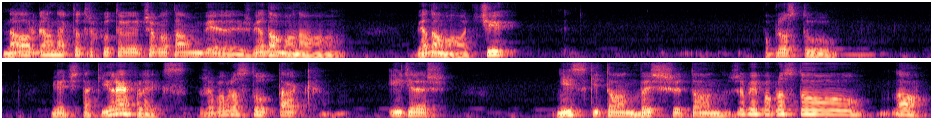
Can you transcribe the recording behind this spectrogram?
na organach to trochę to trzeba tam, wiesz, wiadomo, no. Wiadomo, ci po prostu mieć taki refleks, że po prostu tak idziesz, niski ton, wyższy ton, żeby po prostu, no,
